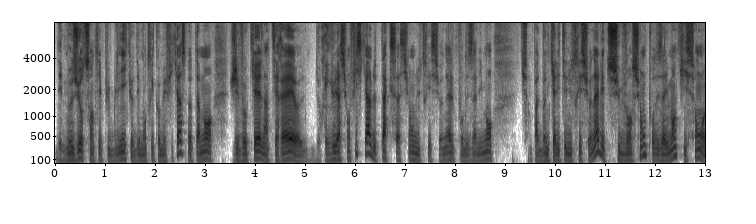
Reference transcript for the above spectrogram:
des mesures de santé publique démontrées comme efficaces, notamment j'évoquais l'intérêt euh, de régulation fiscale, de taxation nutritionnelle pour des aliments qui ne sont pas de bonne qualité nutritionnelle et de subventions pour des aliments qui sont euh,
